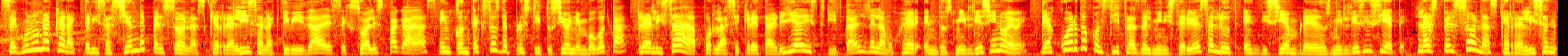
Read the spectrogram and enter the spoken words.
según una caracterización de personas que realizan actividades sexuales pagadas en contextos de prostitución en Bogotá, realizada por la Secretaría Distrital de la Mujer en 2019, de acuerdo con cifras del Ministerio de Salud en diciembre de 2017, las personas que realizan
